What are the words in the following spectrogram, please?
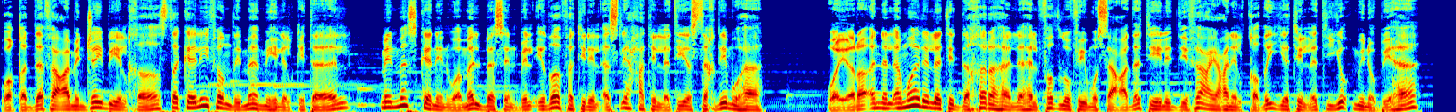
وقد دفع من جيبه الخاص تكاليف انضمامه للقتال من مسكن وملبس بالإضافة للأسلحة التي يستخدمها. ويرى أن الأموال التي ادخرها لها الفضل في مساعدته للدفاع عن القضية التي يؤمن بها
